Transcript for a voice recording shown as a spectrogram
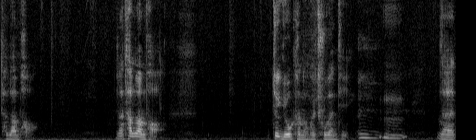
他乱跑，那他乱跑就有可能会出问题。嗯嗯那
